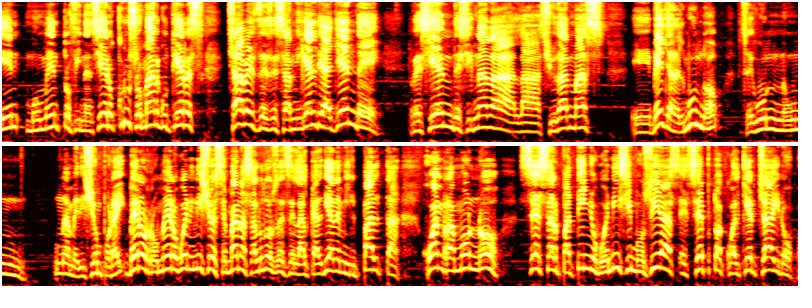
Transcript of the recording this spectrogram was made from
en Momento Financiero. Cruz Omar Gutiérrez Chávez desde San Miguel de Allende, recién designada la ciudad más eh, bella del mundo, según una medición por ahí. Vero Romero, buen inicio de semana, saludos desde la alcaldía de Milpalta. Juan Ramón, no. César Patiño, buenísimos días, excepto a cualquier Chairo.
